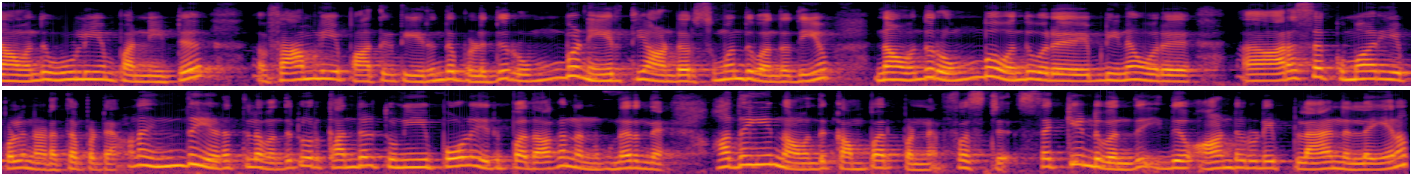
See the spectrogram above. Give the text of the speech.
நான் வந்து ஊழியம் பண்ணிவிட்டு ஃபேமிலியை பார்த்துக்கிட்டு இருந்த பொழுது ரொம்ப நேர்த்தியாக ஆண்டவர் சுமந்து வந்ததையும் நான் வந்து ரொம்ப வந்து ஒரு எப்படின்னா ஒரு அரச குமார் குமாரியைப் போல் நடத்தப்பட்டேன். ஆனால் இந்த இடத்துல வந்துட்டு ஒரு கந்தல் துணியை போல் இருப்பதாக நான் உணர்ந்தேன். அதையும் நான் வந்து கம்பேர் பண்ணேன். ஃபஸ்ட்டு செகண்ட் வந்து இது ஆண்டவருடைய பிளான் இல்லை. ஏன்னா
